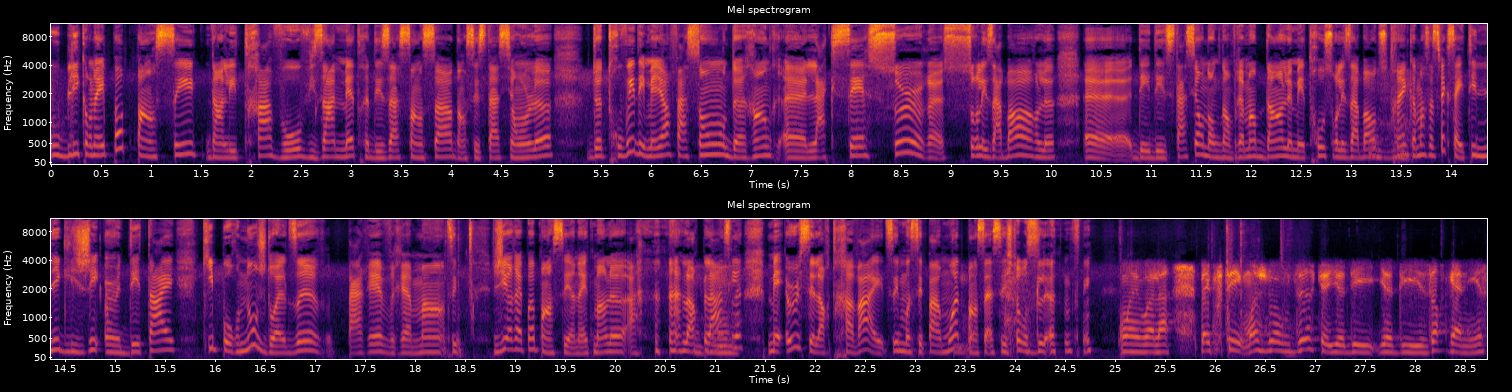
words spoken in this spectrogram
oublie qu'on n'avait pas pensé dans les travaux visant à mettre des ascenseurs dans ces stations-là, de trouver des meilleures façons de rendre euh, l'accès sur euh, sur les abords là, euh, des, des, stations, donc, donc, vraiment dans le métro, sur les abords du train. Mhm. Comment ça se fait que ça a été négligé, un détail qui, pour nous, je dois le dire, paraît vraiment... J'y aurais pas pensé, honnêtement, là, à, leur place, mhm. là, mais eux, c'est leur travail. sais Moi, c'est pas à moi de penser à ces choses-là. Oui, voilà. Ben, écoutez, moi, je dois vous dire qu'il y, a des, il y a des organismes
